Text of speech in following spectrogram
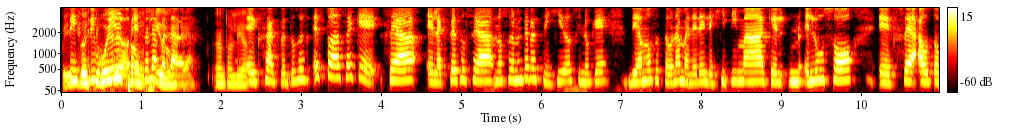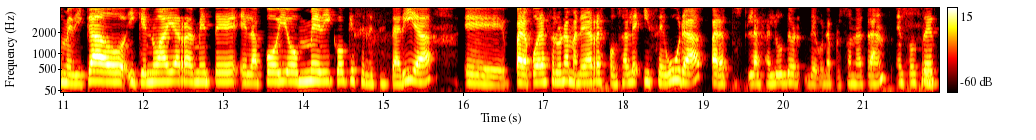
distribuido, esa es la palabra. En realidad. Exacto, entonces esto hace que sea el acceso sea no solamente restringido, sino que, digamos, hasta de una manera ilegítima, que el, uso eh, sea automedicado y que no haya realmente el apoyo médico que se necesitaría eh, para poder hacerlo de una manera responsable y segura para la salud de, una persona trans. Entonces,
